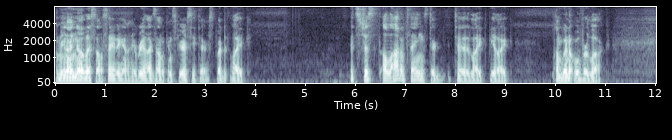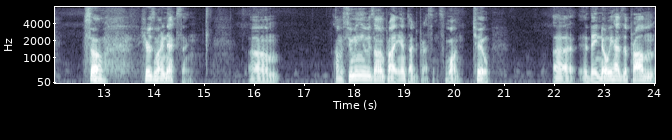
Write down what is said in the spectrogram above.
I mean, I know. Listen, I'll say it again. I realize I'm a conspiracy theorist, but like, it's just a lot of things to to like be like, I'm gonna overlook. So, here's my next thing. Um, I'm assuming he was on probably antidepressants. One, two. Uh, they know he has a problem.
